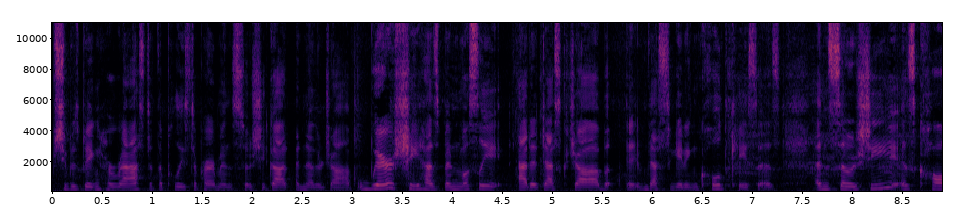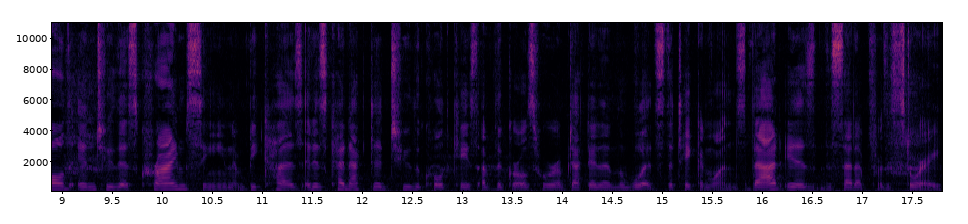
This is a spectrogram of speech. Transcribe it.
she was being harassed at the police department, so she got another job where she has been mostly at a desk job investigating cold cases. And so she is called into this crime scene because it is connected to the cold case of the girls who were abducted in the woods, the taken ones. That is the setup for the story.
